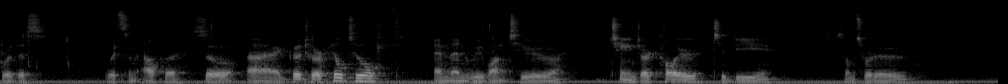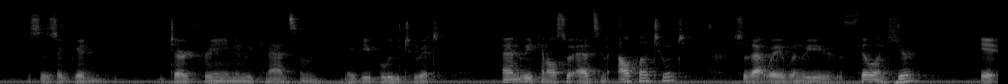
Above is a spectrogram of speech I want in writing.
for this with some alpha. So uh, go to our fill tool and then we want to change our color to be some sort of, this is a good dark green and we can add some maybe blue to it. And we can also add some alpha to it. So that way when we fill in here, it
